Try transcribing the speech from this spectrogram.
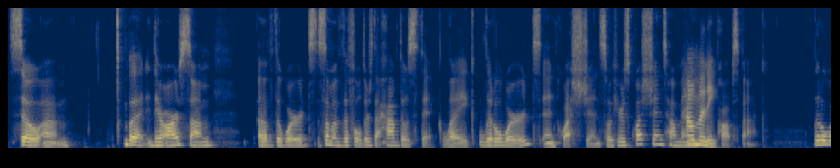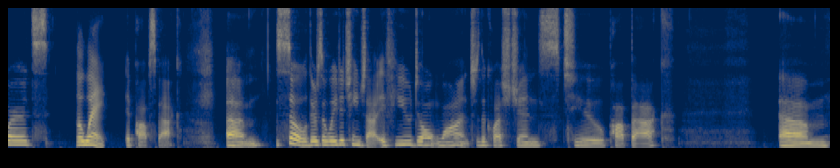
So um but there are some of the words, some of the folders that have those thick, like little words and questions. So here's questions. How many? How many? pops back. Little words. Away. It pops back. Um, so there's a way to change that. If you don't want the questions to pop back, um,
